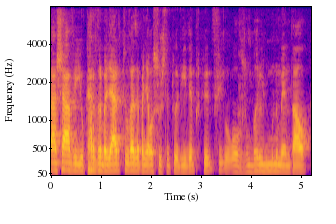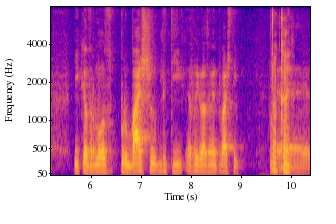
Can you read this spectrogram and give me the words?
a chave e o carro trabalhar, tu vais apanhar o susto da tua vida porque ouves um barulho monumental e cavernoso por baixo de ti, rigorosamente por baixo de ti. Ok. É,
